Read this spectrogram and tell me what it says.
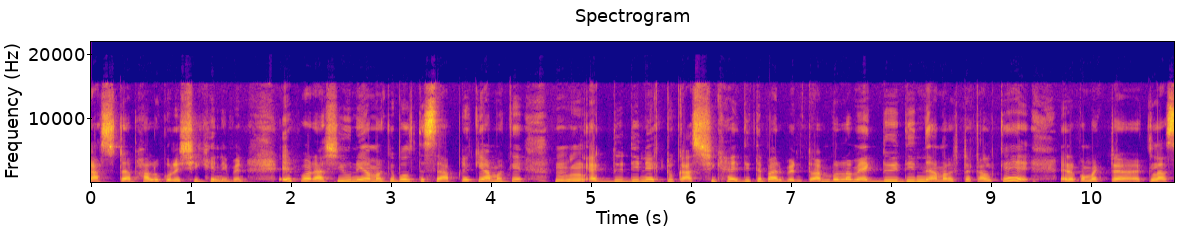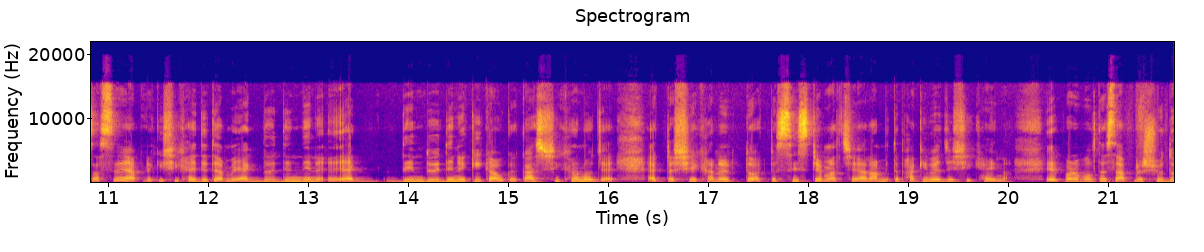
কাজটা ভালো করে শিখে নেবেন। এরপর আসি, উনি আমাকে বলতেছে, আপনি কি আমাকে এক দুই দিনে একটু কাজ শিখাই দিতে পারবেন? তো আমি বললাম, এক দুই দিন, আমার একটা কালকে এরকম একটা ক্লাস আছে, আপনি কি শিখাই দিতে? আমি, এক দুই দিন, দিনে, এক দিন, দুই দিনে কি কাউকে কাজ শেখানো যায়? একটা শেখানোর তো একটা সিস্টেম আছে, আর আমি তো ফাঁকিবাজি শিখাই না। এরপরে বলতেছে, আপনার শুধু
